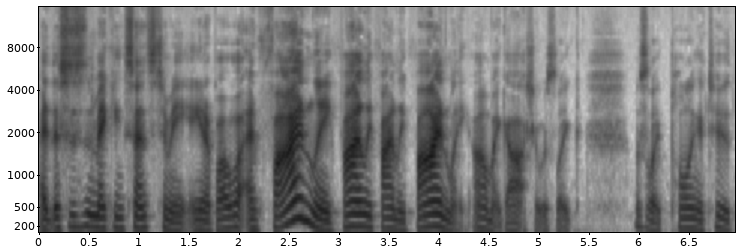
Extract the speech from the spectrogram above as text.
I, this isn't making sense to me, you know, blah, blah. And finally, finally, finally, finally, oh my gosh, it was like, it was like pulling a tooth.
